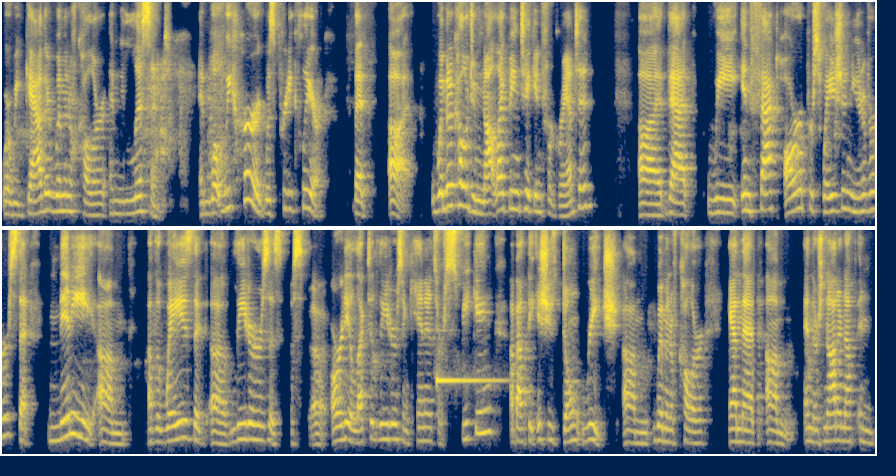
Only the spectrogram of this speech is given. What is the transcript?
where we gathered women of color and we listened. And what we heard was pretty clear that uh, women of color do not like being taken for granted, uh, that we, in fact, are a persuasion universe, that many um, of the ways that uh, leaders, as uh, already elected leaders and candidates, are speaking about the issues don't reach um, women of color, and that um, and there's not enough in,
